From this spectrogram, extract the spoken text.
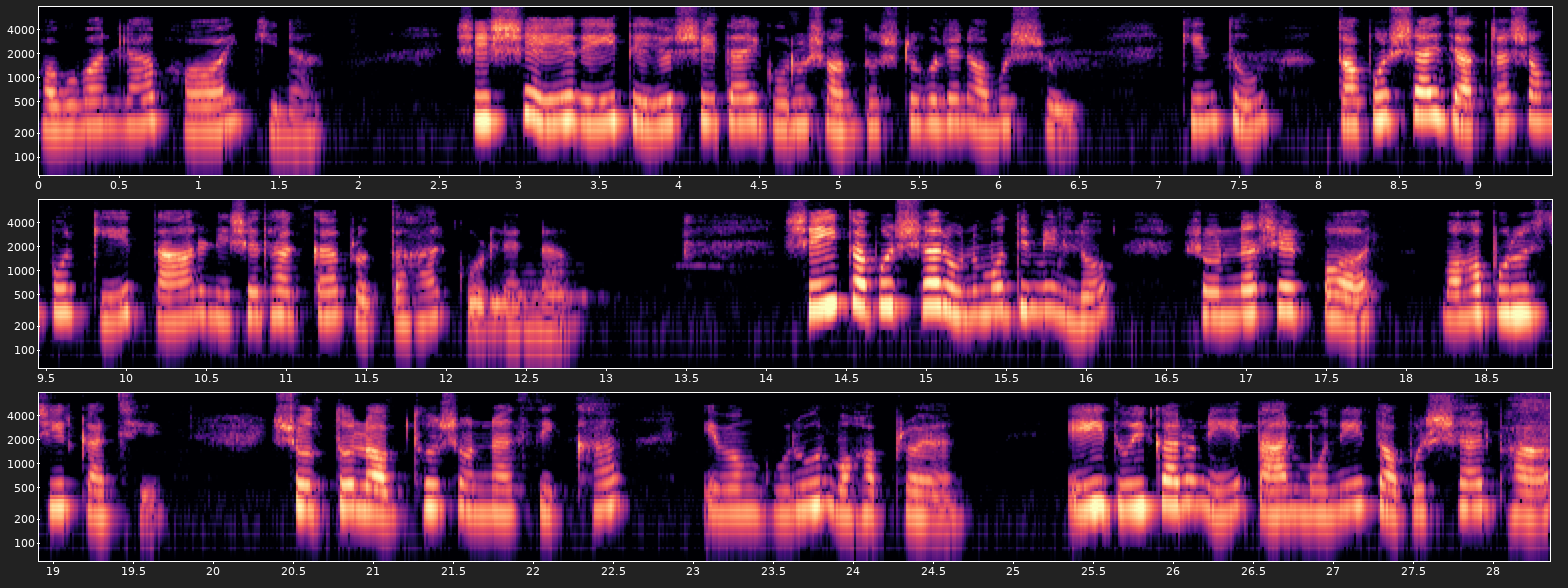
ভগবান লাভ হয় কি না? শিষ্যের এই তেজস্বিতায় গুরু সন্তুষ্ট হলেন অবশ্যই। কিন্তু তপস্যায় যাত্রা সম্পর্কে তার নিষেধাজ্ঞা প্রত্যাহার করলেন না। সেই তপস্যার অনুমতি মিলল সন্ন্যাসের পর মহাপুরুষজির কাছে। সদ্যলব্ধ সন্ন্যাস শিক্ষা এবং গুরুর মহাপ্রয়াণ। এই দুই কারণে তার মনে তপস্যার ভাব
